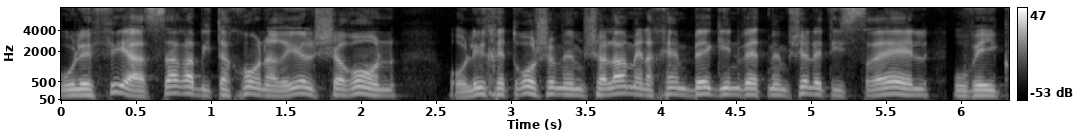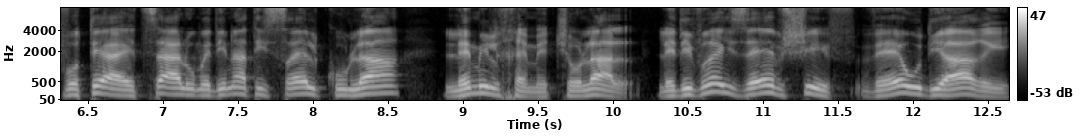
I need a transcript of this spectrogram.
ולפיה שר הביטחון אריאל שרון הוליך את ראש הממשלה מנחם בגין ואת ממשלת ישראל, ובעקבותיה את צה"ל ומדינת ישראל כולה, למלחמת שולל. לדברי זאב שיף ואהוד יערי,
